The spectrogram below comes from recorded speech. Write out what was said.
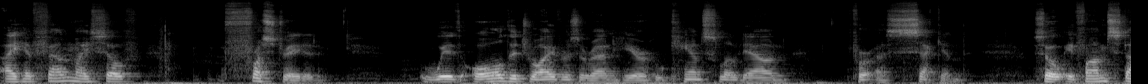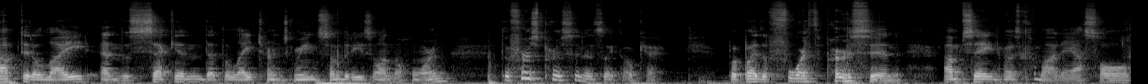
I have found myself frustrated with all the drivers around here who can't slow down for a second. So if I'm stopped at a light and the second that the light turns green, somebody's on the horn, the first person is like, okay, But by the fourth person, I'm saying to myself, come on, asshole.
